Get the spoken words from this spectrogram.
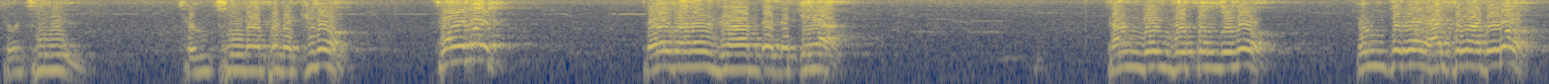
정치인, 정치인한테 맡기고, 사업은 사업하는 사람한테 맡겨야 상생소통되고 경제가 활성화되고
